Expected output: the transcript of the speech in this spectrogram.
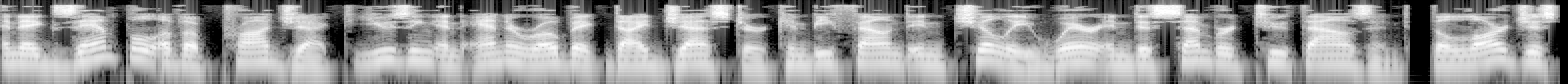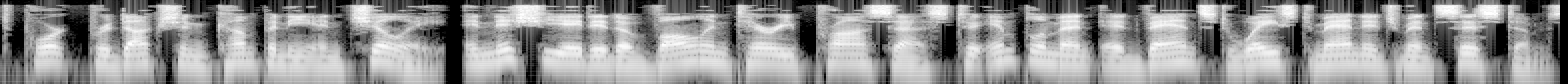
An example of a project using an anaerobic digester can be found in Chile where in December 2000, the largest pork production company in Chile, initiated a voluntary process to implement advanced waste management systems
